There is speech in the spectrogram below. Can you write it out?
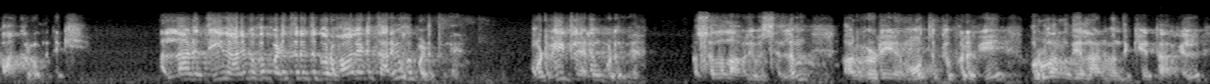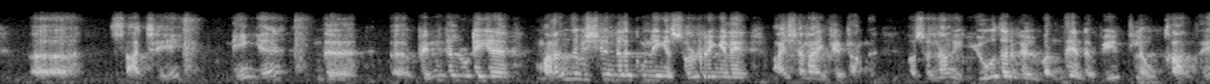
பார்க்கிறோம் இன்னைக்கு. அல்லாட தீன் அறிமுகப்படுத்துறதுக்கு ஒரு ஹால் எடுத்து அறிமுகப்படுத்துங்க. உங்களோட வீட்டுல இடம் கொடுங்க. ஸல்லல்லாஹு அலைஹி வஸல்லம் அவர்களுடைய மௌத்துக்கு பிறகு உருவாரதையெல்லாம் வந்து கேட்டார்கள் சாட்சி நீங்க இந்த பெண்களுடைய மறந்த விஷயங்களுக்கும் நீங்க சொல்றீங்களே ஆயிஷா நாய் கேட்டாங்க. சொன்னாங்க யூதர்கள் வந்து என் வீட்டுல உட்கார்ந்து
